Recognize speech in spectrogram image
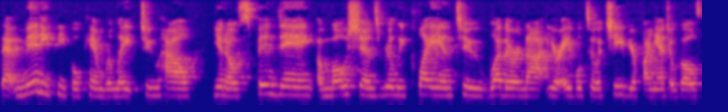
that many people can relate to how you know, spending, emotions really play into whether or not you're able to achieve your financial goals.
